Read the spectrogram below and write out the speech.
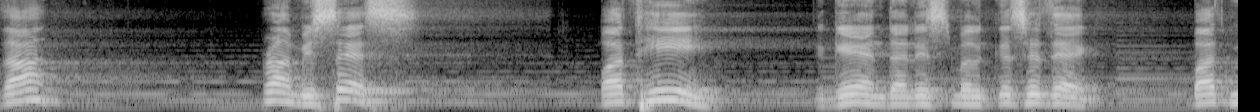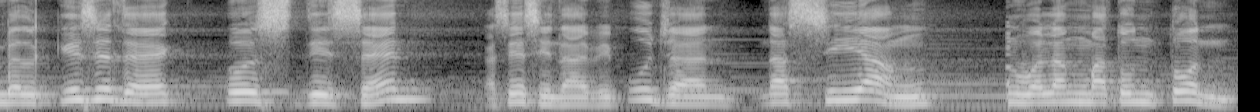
the promises. But he, again, that is Melchizedek. But Melchizedek, whose descent, kasi sinabi po dyan, na siyang walang matuntun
